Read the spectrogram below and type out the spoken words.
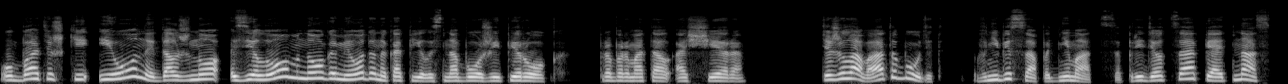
У батюшки Ионы должно зело много меда накопилось на божий пирог, — пробормотал Ащера. Тяжеловато будет в небеса подниматься, придется опять нас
